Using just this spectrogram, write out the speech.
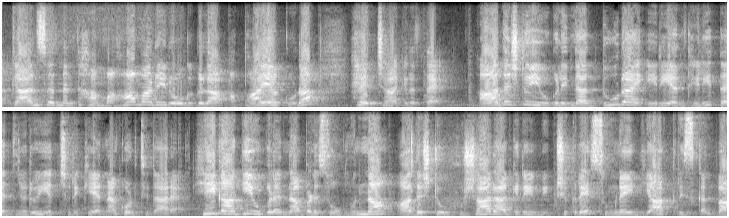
ಕ್ಯಾನ್ಸರ್ ನಂತಹ ಮಹಾಮಾರಿ ರೋಗಗಳ ಅಪಾಯ ಕೂಡ ಹೆಚ್ಚಾಗಿರುತ್ತೆ. ಆದಷ್ಟು ಇವುಗಳಿಂದ ದೂರ ಇರಿ ಅಂತ ಹೇಳಿ ತಜ್ಞರು ಎಚ್ಚರಿಕೆಯನ್ನ ಕೊಡ್ತಿದ್ದಾರೆ. ಹೀಗಾಗಿ ಇವುಗಳನ್ನ ಬಳಸೋ ಮುನ್ನ ಆದಷ್ಟು ಹುಷಾರಾಗಿರಿ ವೀಕ್ಷಕರೇ ಸುಮ್ಮನೆ ಯಾಕೆ ರಿಸ್ಕ್ ಅಲ್ವಾ?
